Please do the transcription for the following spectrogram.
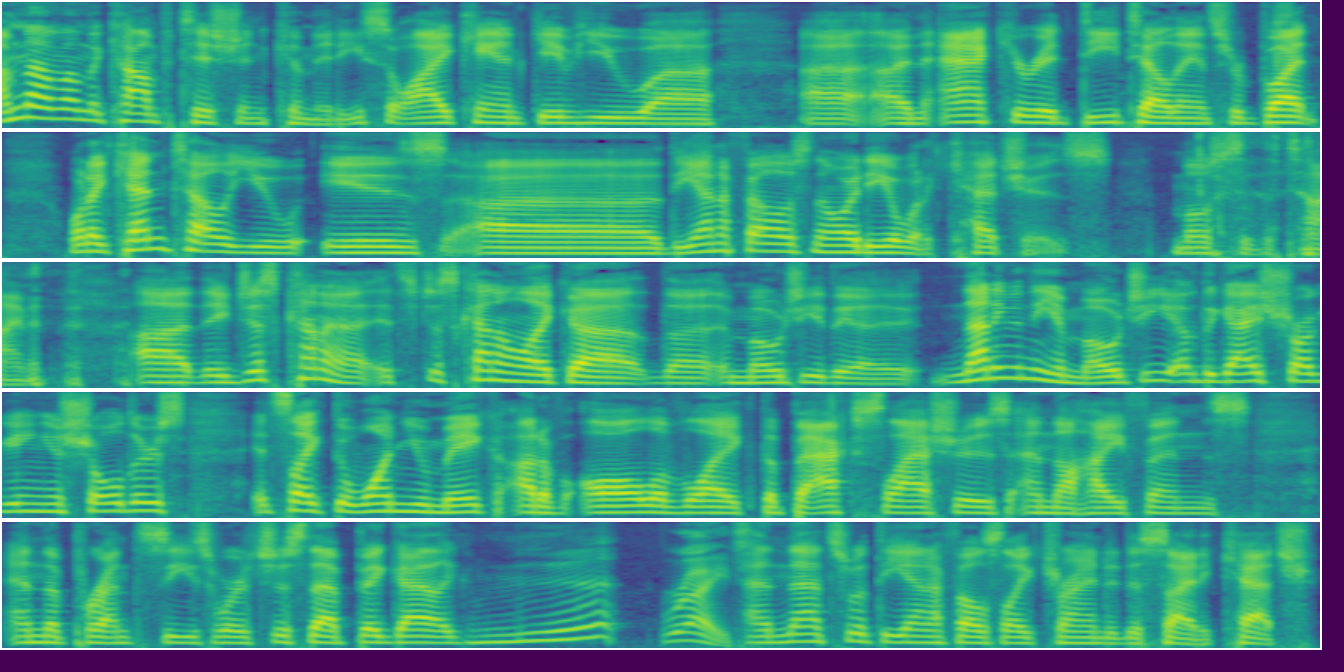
I'm not on the competition committee, so I can't give you uh, uh, an accurate, detailed answer. But what I can tell you is uh, the NFL has no idea what a catch is most of the time. uh, they just kind of it's just kind of like uh, the emoji, the not even the emoji of the guy shrugging his shoulders. It's like the one you make out of all of like the backslashes and the hyphens and the parentheses, where it's just that big guy like. "Meh," Right. And that's what the NFL's like trying to decide a catch,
